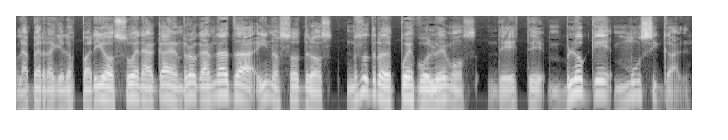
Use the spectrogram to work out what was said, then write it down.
La perra que los parió suena acá en Rock and Data y nosotros, nosotros después volvemos de este bloque musical.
